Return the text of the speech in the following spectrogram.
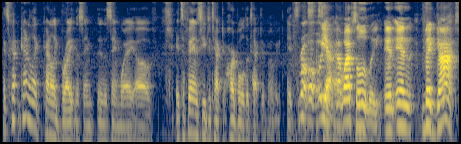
it's kind kind of like kind of like Bright in the same in the same way of it's a fantasy detective hardboiled detective movie. It's, it's Oh, oh, yeah, kind of- oh, absolutely. And and they got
